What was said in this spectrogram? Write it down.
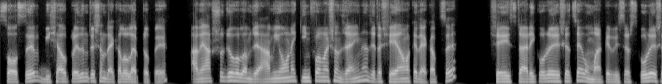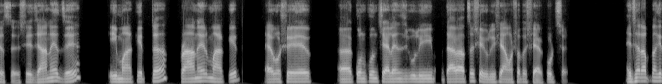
সসের বিশাল প্রেজেন্টেশন দেখাল ল্যাপটপে আমি আশ্চর্য হলাম যে আমি অনেক ইনফরমেশন জানি না যেটা সে আমাকে দেখাচ্ছে। সে স্টাডি করে এসেছে এবং মার্কেট রিসার্চ করে এসেছে। সে জানে যে এই মার্কেটটা প্রাণের মার্কেট এবং সে কোন কোন চ্যালেঞ্জগুলি তার আছে সেগুলি সে আমার সাথে শেয়ার করছে। এছাড়া আপনাকে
